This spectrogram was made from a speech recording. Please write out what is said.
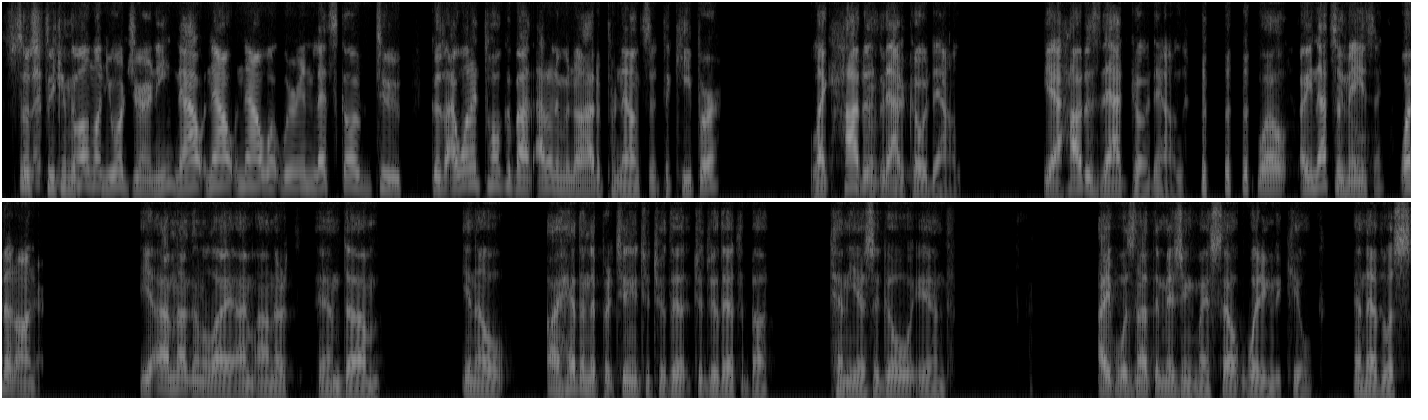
So, let's keep going on your journey. Now, now, now, what we're in. Let's go to because I want to talk about. I don't even know how to pronounce it. The keeper. Like, how does that go down? Yeah, how does that go down? well, I mean, that's amazing. Know, what an honor. Yeah, I'm not gonna lie. I'm honored, and um, you know, I had an opportunity to do that to do that about ten years ago, and I was not imagining myself wearing the kilt, and that was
